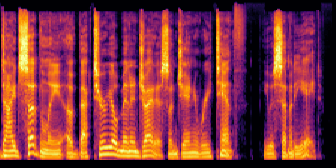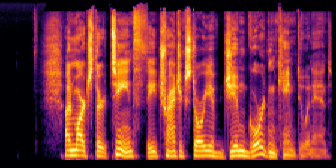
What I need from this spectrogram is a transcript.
died suddenly of bacterial meningitis on January 10th. He was 78. On March 13th, the tragic story of Jim Gordon came to an end.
